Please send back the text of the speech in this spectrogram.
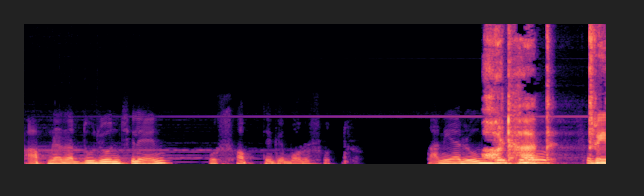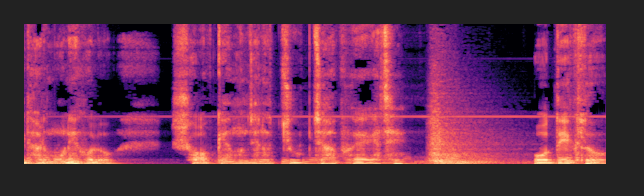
আপনারা দুজন ছিলেন ওর সব থেকে বড় শত্রু। হঠাৎ ত্রিধার মনে হলো সব কেমন যেন চুপচাপ হয়ে গেছে। ও দেখল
